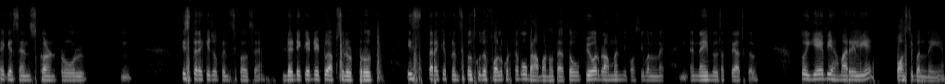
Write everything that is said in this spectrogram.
ठीक है सेंस कंट्रोल इस तरह के जो प्रिंसिपल्स हैं डेडिकेटेड टू एब्सोल्यूट ट्रूथ इस तरह के प्रिंसिपल्स को जो फॉलो करता है, वो ब्राह्मण होता है। तो प्योर ब्राह्मण भी पॉसिबल नहीं मिल सकते आजकल। तो ये भी हमारे लिए पॉसिबल नहीं है।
